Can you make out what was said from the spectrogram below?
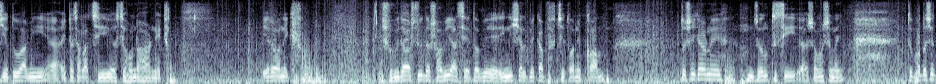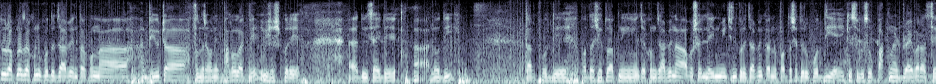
যেহেতু আমি এটা চালাচ্ছি হচ্ছে হোন্ডা হর্নেট এর অনেক সুবিধা অসুবিধা সবই আছে, তবে ইনিশিয়াল পিক আপ যেহেতু অনেক কম, তো সেই কারণে জ্বলতেছি সমস্যা নাই। তো পদ্মা সেতুর আপনারা যখন উপরে যাবেন তখন ভিউটা আপনাদের অনেক ভালো লাগবে। বিশেষ করে দুই সাইডে নদী। তারপর দিয়ে পদ্মা সেতু আপনি যখন যাবেন অবশ্যই লেন মেনটেন করে যাবেন, কারণ পদ্মা সেতুর উপর দিয়ে কিছু কিছু পাকনার ড্রাইভার আছে।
